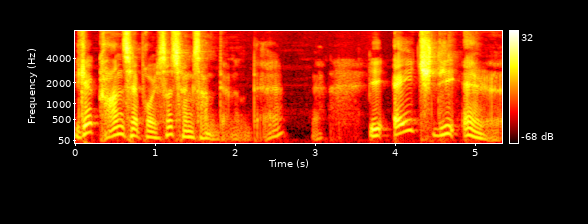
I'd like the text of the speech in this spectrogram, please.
이게 간 세포에서 생산되는데 예, 이 HDL,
